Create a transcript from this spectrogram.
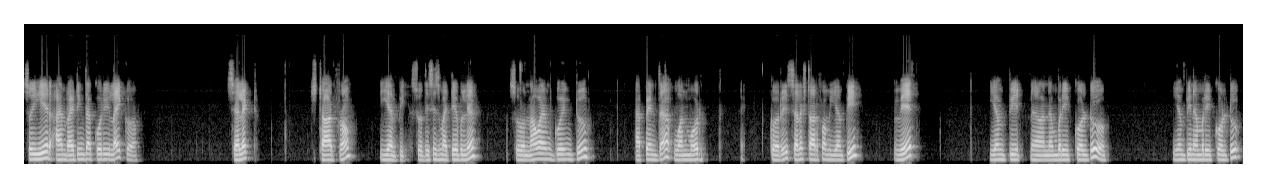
So here i am writing the query like select star from emp so this is my table name. So now i am going to append the one more query. Select star from emp where emp uh, number equal to emp number equal to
